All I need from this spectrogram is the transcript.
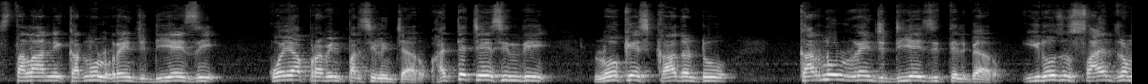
స్థలాన్ని కర్నూలు రేంజ్ డిఐజీ కోయా ప్రవీణ్ పరిశీలించారు. హత్య చేసింది లోకేష్ కాదంటూ కర్నూలు రేంజ్ డిఐజీ తెలిపారు. ఈరోజు సాయంత్రం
